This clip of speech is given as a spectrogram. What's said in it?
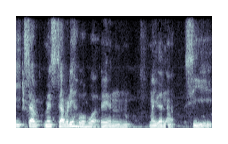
¿Y sab- me sabrías vos, en Maidana, si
